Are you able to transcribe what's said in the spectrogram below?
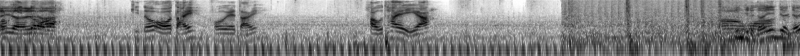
我呢度呢見到啊，見到我底，我嘅底，後梯而家。啊 engine 咗哇，engine 咗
